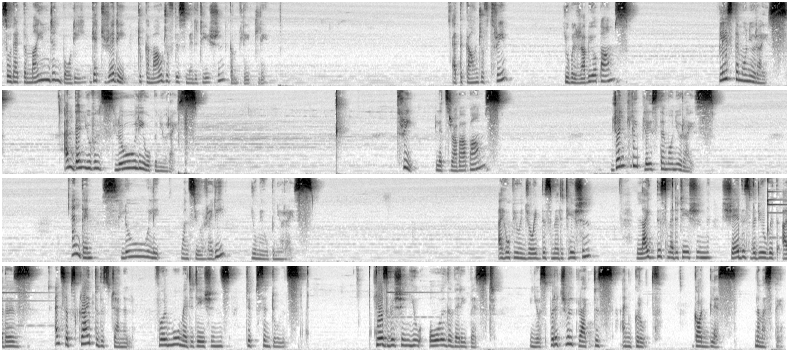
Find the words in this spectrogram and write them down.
so that the mind and body get ready to come out of this meditation completely. At the count of three, you will rub your palms, place them on your eyes, and then you will slowly open your eyes. Three, let's rub our palms. Gently place them on your eyes. And then slowly, once you're ready, you may open your eyes. I hope you enjoyed this meditation. Like this meditation, share this video with others, and subscribe to this channel for more meditations, tips, and tools. Here's wishing you all the very best in your spiritual practice and growth. God bless. Namaste.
